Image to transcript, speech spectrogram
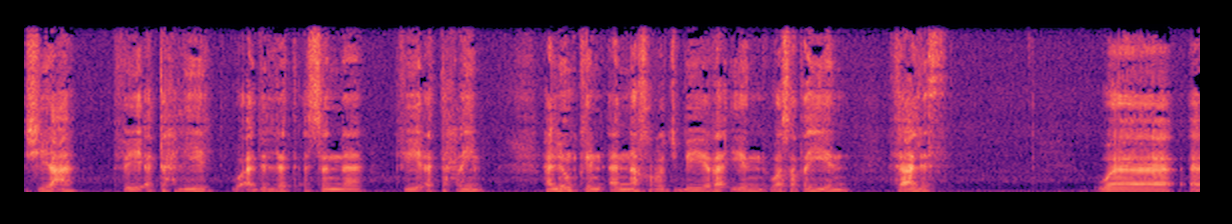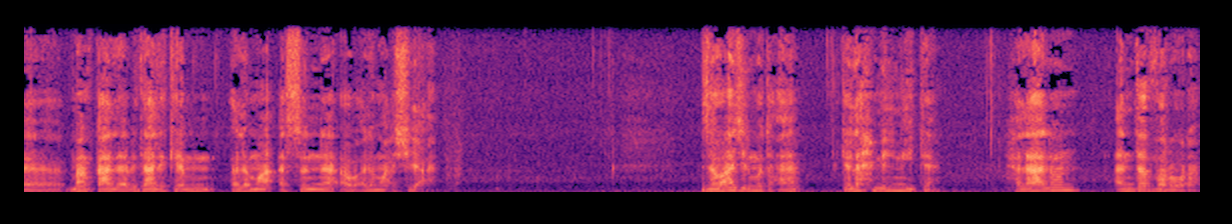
الشيعة في التحليل وأدلة السنة في التحريم. هل يمكن أن نخرج برأي وسطي ثالث؟ ومن قال بذلك من علماء السنة أو علماء الشيعة؟ زواج المتعة كلحم الميتة حلال عند الضرورة.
